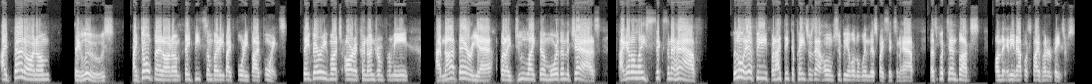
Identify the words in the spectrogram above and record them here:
I bet on them, they lose. I don't bet on them, they beat somebody by 45 points. They very much are a conundrum for me. I'm not there yet, but I do like them more than the Jazz. I got to lay six and a half. Little iffy, but I think the Pacers at home should be able to win this by six and a half. Let's put ten bucks on the Indianapolis 500 Pacers.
